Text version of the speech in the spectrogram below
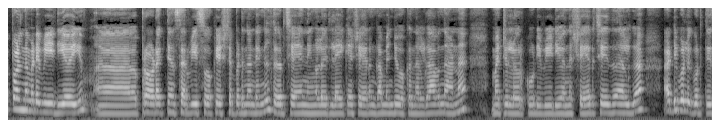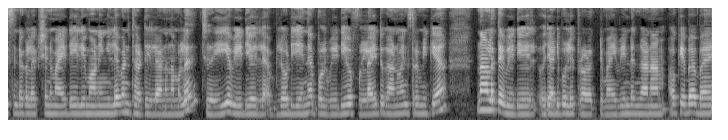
അപ്പോൾ നമ്മുടെ വീഡിയോയും പ്രോഡക്റ്റും സർവീസും ഒക്കെ ഇഷ്ടപ്പെടുന്നുണ്ടെങ്കിൽ തീർച്ചയായും നിങ്ങളൊരു ലൈക്കും ഷെയറും കമന്റും ഒക്കെ നൽകാവുന്നതാണ്. മറ്റുള്ളവർ കൂടി വീഡിയോ ഒന്ന് ഷെയർ ചെയ്ത് നൽകുക. അടിപൊളി കുർത്തീസിന്റെ കളക്ഷനുമായി ഡെയിലി മോർണിംഗ് ഇലവൻ തേർട്ടിയിലാണ് നമ്മൾ ചെറിയ വീഡിയോ അപ്ലോഡ് ചെയ്യുന്നത്. അപ്പോൾ വീഡിയോ ഫുള്ളായിട്ട് കാണുവാൻ ശ്രമിക്കുക. നാളത്തെ വീഡിയോയിൽ ഒരു അടിപൊളി പ്രോഡക്റ്റുമായി വീണ്ടും കാണാം. ഓക്കെ ബൈ ബൈ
